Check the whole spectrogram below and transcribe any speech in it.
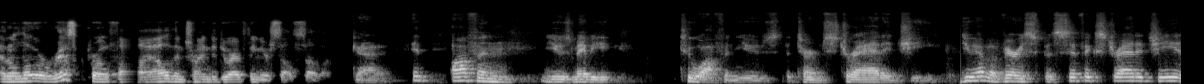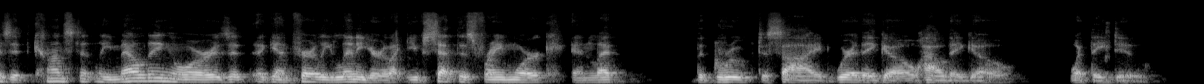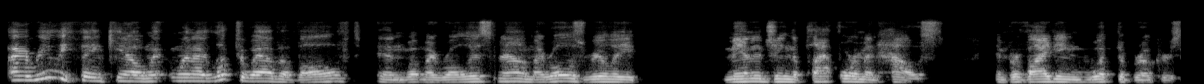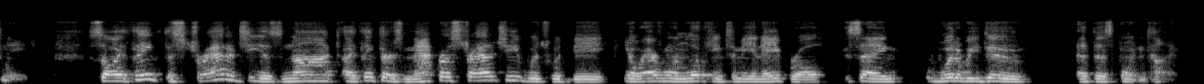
at a lower risk profile than trying to do everything yourself solo. Got it. And often used, maybe too often used, the term strategy. Do you have a very specific strategy? Is it constantly melding or is it, again, fairly linear? Like you've set this framework and let the group decide where they go, how they go, what they do? I really think, you know, when, when I look to where I've evolved and what my role is now, my role is really managing the platform and house and providing what the brokers need. So I think the strategy is not, I think there's macro strategy, which would be, you know, everyone looking to me in April saying, what do we do at this point in time?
